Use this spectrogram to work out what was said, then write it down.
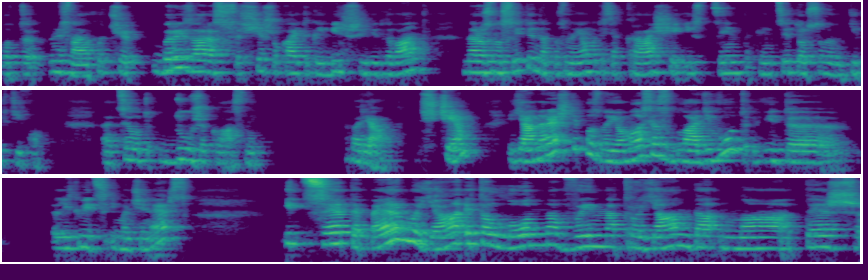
От не знаю, хоч бери зараз ще шукай такий більший відливант на розносити, на познайомитися краще із цим таким цитрусовим дівтіком. Е, Це от дуже класний варіант. Ще я нарешті познайомилася з Bloody Wood від е, Liquids Imaginaires. І це тепер моя еталонна винна троянда на теж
